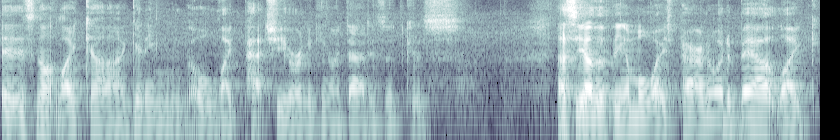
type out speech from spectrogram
it's not like uh, getting all like patchy or anything like that, is it? Because that's the other thing I'm always paranoid about. Like,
